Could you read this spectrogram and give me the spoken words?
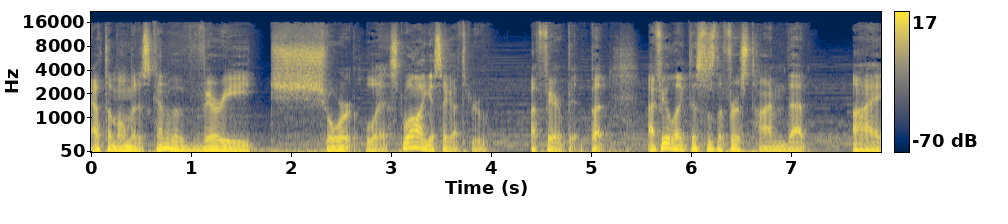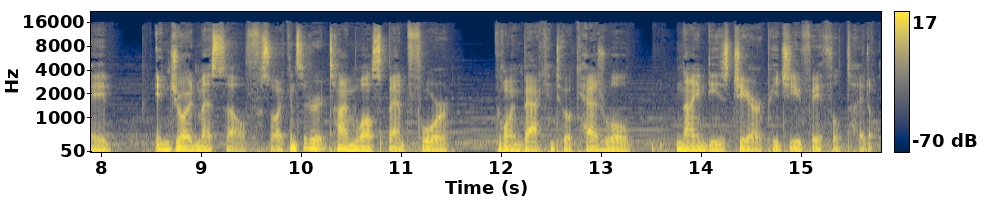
at the moment it's kind of a very short list. Well, I guess I got through a fair bit, but I feel like this was the first time that I enjoyed myself, so I consider it time well spent for going back into a casual 90s JRPG faithful title.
